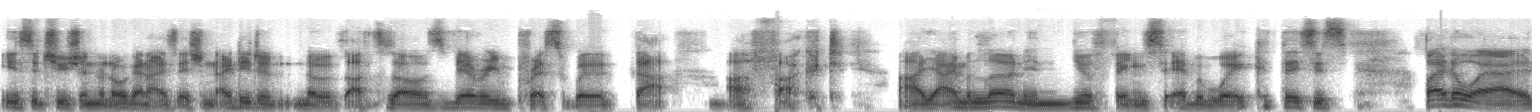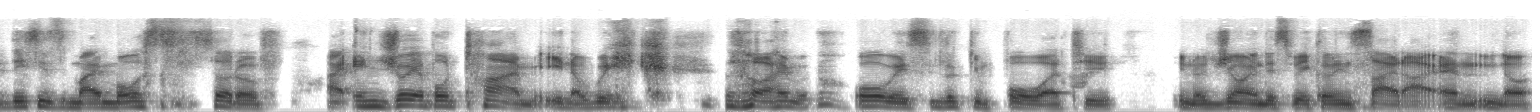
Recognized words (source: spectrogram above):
institution and organization. I didn't know that, so I was very impressed with that uh, fact. Uh, yeah, I'm learning new things every week. This is, by the way, this is my most sort of uh, enjoyable time in a week. So I'm always looking forward to you know join this weekly insider and you know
